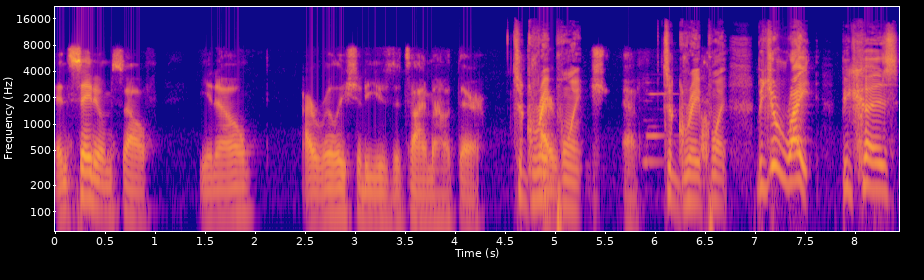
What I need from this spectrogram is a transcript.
and say to himself, you know, I really should have used a timeout there. It's a great I point. really. It's a great point. But you're right because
